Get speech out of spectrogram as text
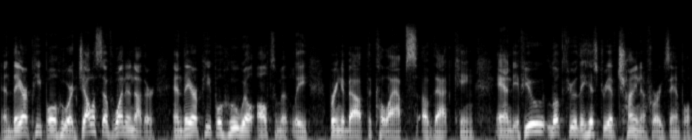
and they are people who are jealous of one another, and they are people who will ultimately bring about the collapse of that king. And if you look through the history of China, for example,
